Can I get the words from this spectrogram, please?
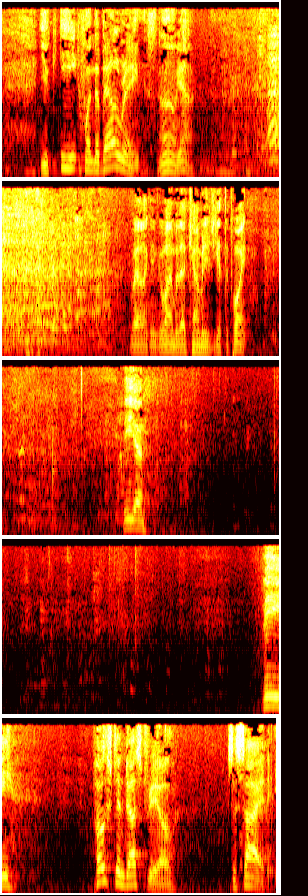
you eat when the bell rings. Oh yeah. Well, I can go on with that comedy to get the point. The uh, the post-industrial society,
